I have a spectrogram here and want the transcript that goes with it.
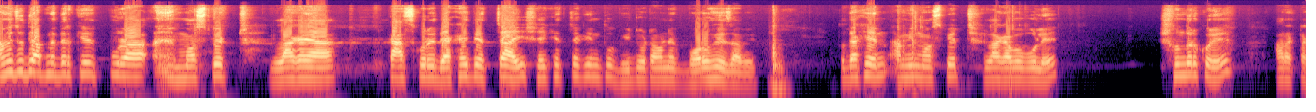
আমি যদি আপনাদেরকে পুরা মসপেট লাগায়া কাজ করে দেখাইতে চাই, সেই ক্ষেত্রে কিন্তু ভিডিওটা অনেক বড় হয়ে যাবে। তো দেখেন, আমি মসপেট লাগাবো বলে সুন্দর করে আর একটা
